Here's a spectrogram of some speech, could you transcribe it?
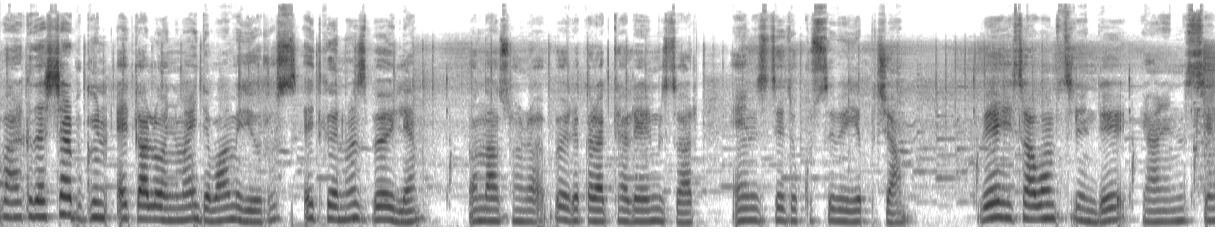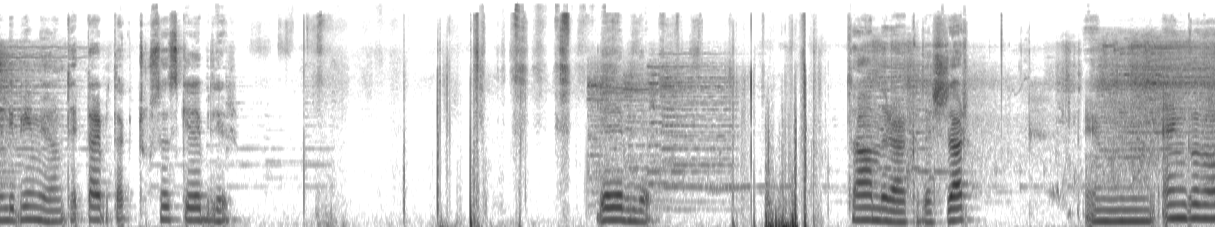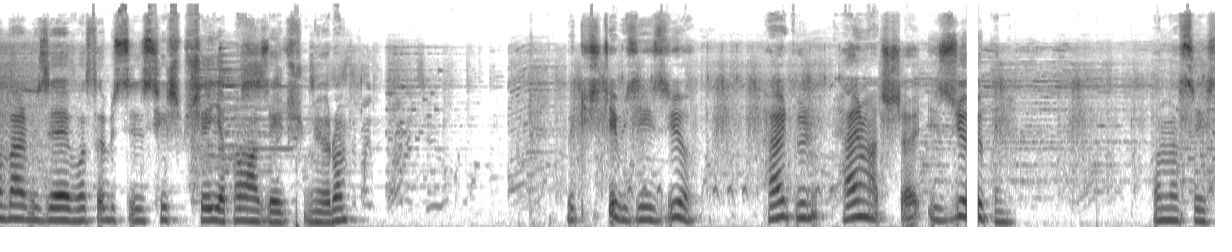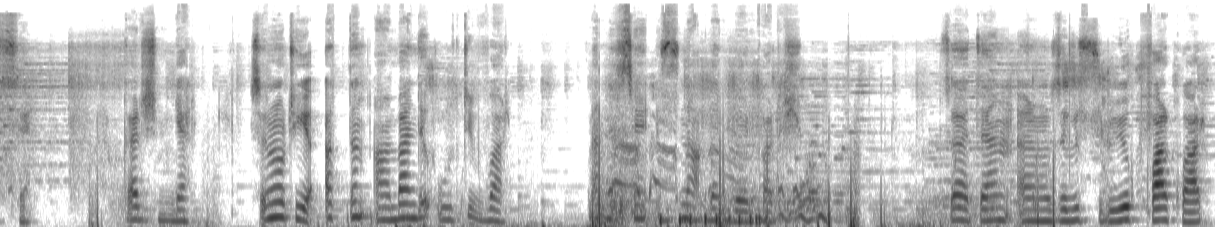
Merhaba arkadaşlar. Bugün Edgar'la oynamaya devam ediyoruz. Edgar'ımız böyle. Ondan sonra böyle karakterlerimiz var. Elimizde 9 seviye yapacağım. Ve hesabım silindi. Yani nasıl silindi bilmiyorum. Tekrar bir taktik ses gelebilir. Gelebilir. Tamamdır arkadaşlar. Hmm, Engel'lar bize wasabisiz hiçbir şey yapamaz diye düşünüyorum. Ve kişi bizi izliyor. Her gün, her maçta izliyor beni. O nasıl hisse? Kardeşim gel. Sen ortaya attın ama bende ulti var. Ben de senin üstüne atladım böyle kardeşim. Zaten aramızda bir sürü yok fark var.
